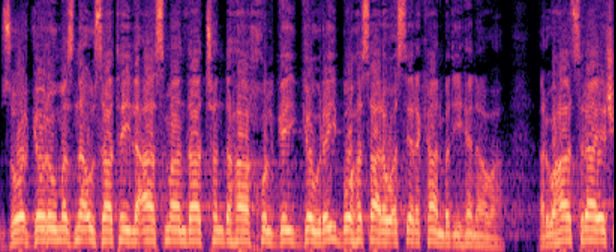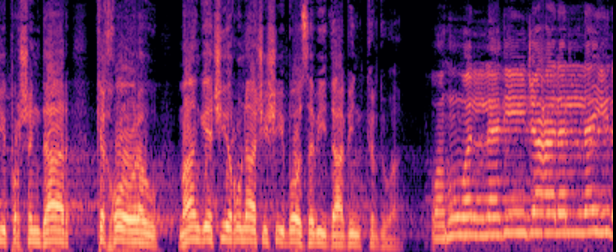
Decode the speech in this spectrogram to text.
زۆر گەورە و مەزنا و زاتەی لە ئاسماندا چەندەها خولگەی گەورەی بۆ هەسارە و ئەستێرەکان بەدیهێناوە. هەروەها چرایەکی پڕشنگدار کە خۆرە و مانگێکی ڕووناچیشی بۆ زەوی دابین کردووە. وهو الذي جعل الليل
